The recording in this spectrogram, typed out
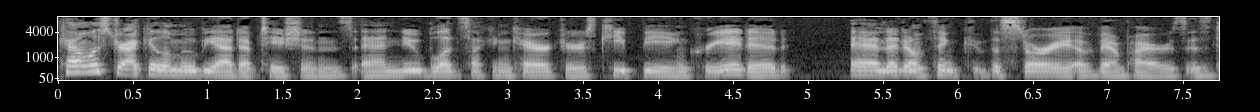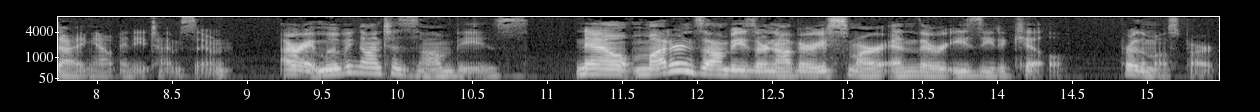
Countless Dracula movie adaptations and new blood sucking characters keep being created, and I don't think the story of vampires is dying out anytime soon. Alright, moving on to zombies. Now, modern zombies are not very smart and they're easy to kill, for the most part.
